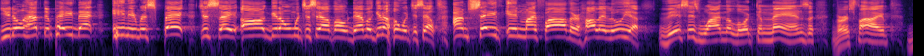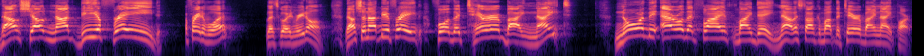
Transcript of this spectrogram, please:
You don't have to pay that any respect. Just say, Oh, get on with yourself, oh devil, get on with yourself. I'm safe in my Father. Hallelujah. This is why the Lord commands, verse 5, Thou shalt not be afraid. Afraid of what? Let's go ahead and read on. Thou shalt not be afraid for the terror by night, nor the arrow that flieth by day. Now let's talk about the terror by night part.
